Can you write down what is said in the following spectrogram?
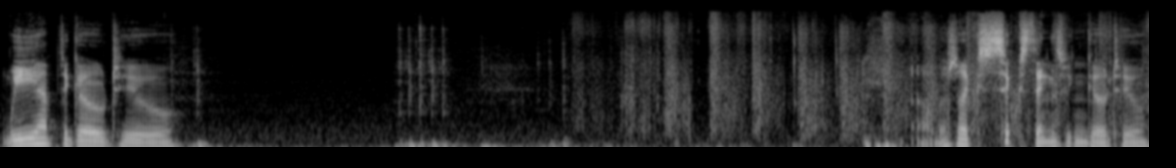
We have to go to Oh, there's like six things we can go to.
